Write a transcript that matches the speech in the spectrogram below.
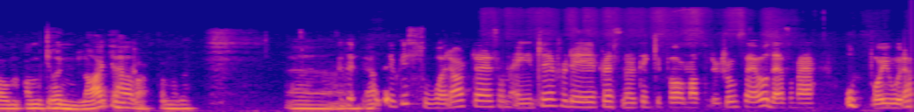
om, om grunnlaget her, da, på en måte. Uh, det, det, er jo ikke så rart er sånn egentlig, for de fleste når du tenker på matproduksjon, så er jo det som er oppå jorda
